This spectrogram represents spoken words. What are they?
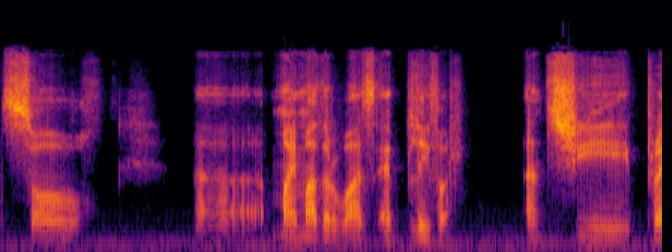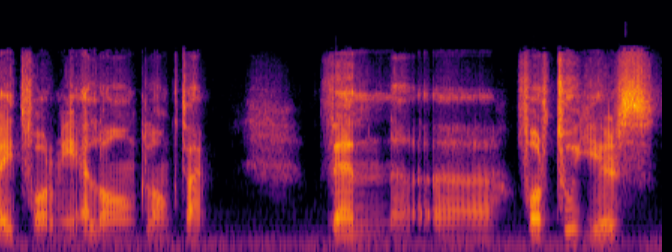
So uh, my mother was a believer, and she prayed for me a long, long time. Then uh, for two years,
